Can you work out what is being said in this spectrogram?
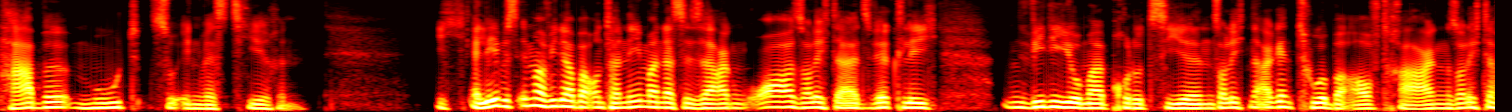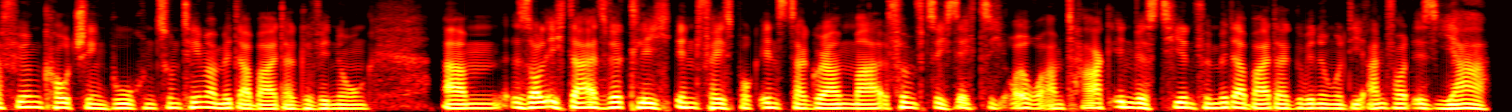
habe Mut zu investieren. Ich erlebe es immer wieder bei Unternehmern, dass sie sagen, oh, soll ich da jetzt wirklich ein Video mal produzieren? Soll ich eine Agentur beauftragen? Soll ich dafür ein Coaching buchen zum Thema Mitarbeitergewinnung? Ähm, soll ich da jetzt wirklich in Facebook, Instagram mal 50, 60 Euro am Tag investieren für Mitarbeitergewinnung? Und die Antwort ist ja.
